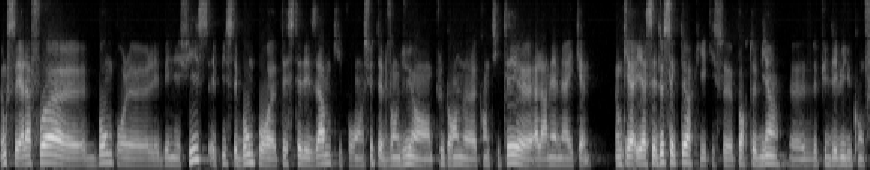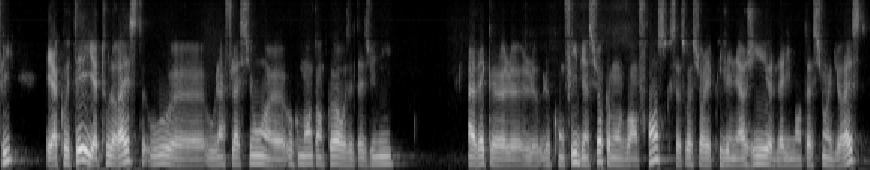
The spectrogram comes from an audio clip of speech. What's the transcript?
Donc c'est à la fois euh, bon pour les bénéfices et puis c'est bon pour euh, tester des armes qui pourront ensuite être vendues en plus grande euh, quantité à l'armée américaine. Donc il y, a, ces deux secteurs qui, se portent bien depuis le début du conflit. Et à côté, il y a tout le reste où, où l'inflation augmente encore aux États-Unis avec le, conflit, bien sûr, comme on le voit en France, que ce soit sur les prix de l'énergie, de l'alimentation et du reste.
